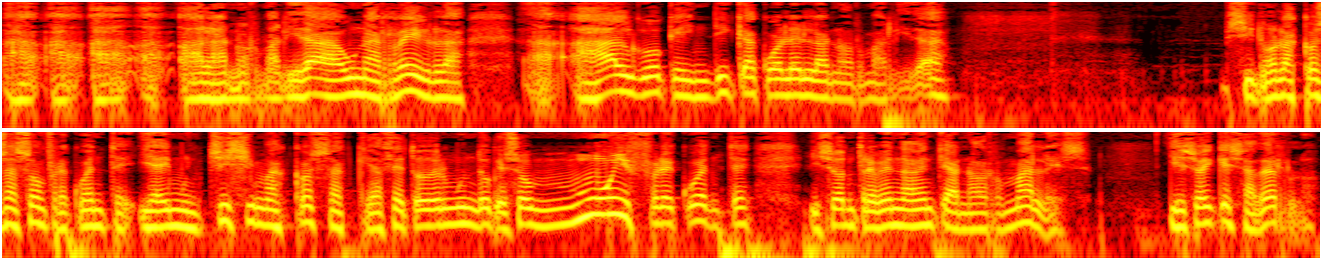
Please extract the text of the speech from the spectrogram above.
a, a, a, la normalidad, a una regla, a, algo que indica cuál es la normalidad si no las cosas son frecuentes y hay muchísimas cosas que hace todo el mundo que son muy frecuentes y son tremendamente anormales. Y eso hay que saberlo.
